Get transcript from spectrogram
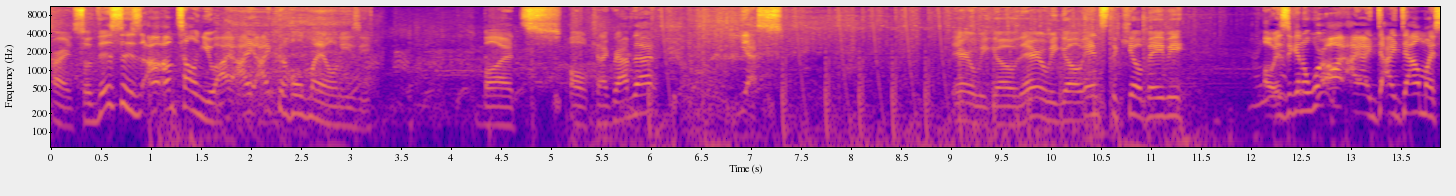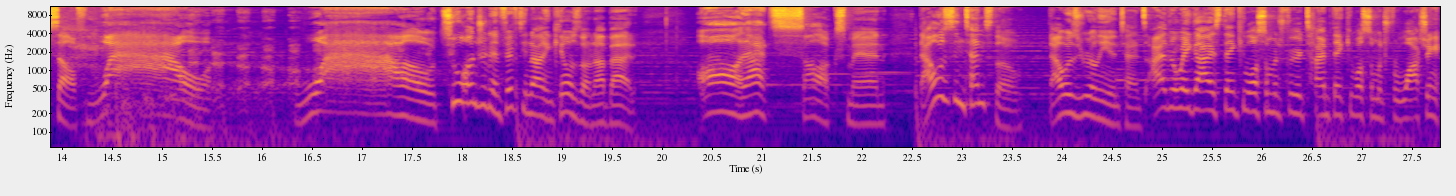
All right, so this is, I- I'm telling you, I, I, I could hold my own easy. But, oh, can I grab that? Yes. There we go, there we go. Insta kill, baby. Oh, is it gonna work? Oh, I, I, I down myself. Wow. Wow. 259 kills, though, not bad. Oh, that sucks, man. That was intense, though. That was really intense. Either way, guys, thank you all so much for your time. Thank you all so much for watching.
